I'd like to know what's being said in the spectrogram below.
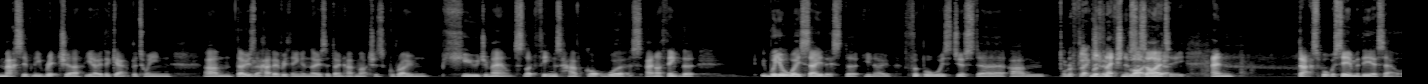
massively richer. You know, the gap between um, those that have everything and those that don't have much has grown huge amounts. Like things have got worse. And I think that we always say this that, you know, football is just a. Um, A reflection, reflection of, life, yeah. society, and that's what we're seeing with the ESL,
